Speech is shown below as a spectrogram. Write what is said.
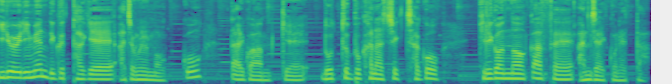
일요일이면 느긋하게 아점을 먹고 딸과 함께 노트북 하나씩 차고 길 건너 카페에 앉아 있곤 했다.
